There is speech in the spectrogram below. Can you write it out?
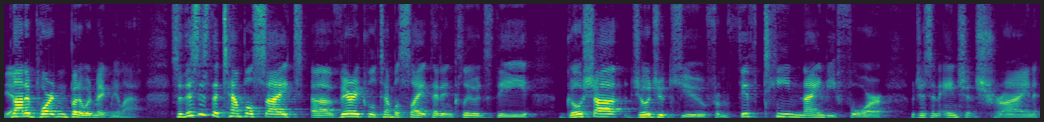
not important, but it would make me laugh. So this is the temple site, a very cool temple site that includes the Gosha Jojukyu from 1594, which is an ancient shrine,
